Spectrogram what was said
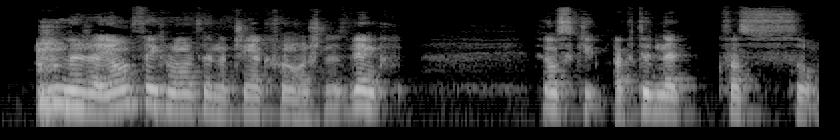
wężające i chroniące naczynia krwionośne. Zwięk, związki aktywne kwasu,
